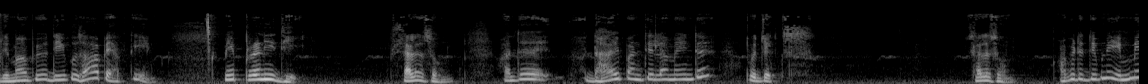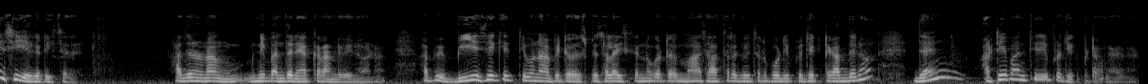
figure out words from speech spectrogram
දෙමාපියෝ දීපු සාපයක් තියෙන. මේ ප්‍රනිධි සැලසුම් අද 10 පන්ති ළමයින්ට ප්‍රොජෙක්ට්ස් සැලසුම් අපිට තිබුණේ MSc එකට ඉස්සර. හදන නම් නිබන්ධනයක් කරන්න වෙනවනම්. අපි BSc එකෙත් තිබුණා අපිට ස්පෙෂලායිස් කරනකොට මාස 4ක විතර පොඩි ප්‍රොජෙක්ට් එකක් දෙනවා. දැන් 8 පන්තියේ ප්‍රොජෙක්ට් පටන් ගන්නවා.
